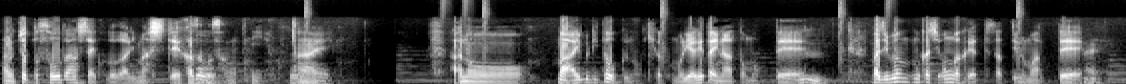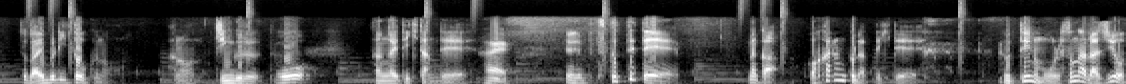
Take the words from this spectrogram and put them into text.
あの、ちょっと相談したいことがありまして、風間さんに。おはい。あのーまあ、アイブリトークの企画盛り上げたいなと思って、うん。まあ、自分昔音楽やってたっていうのもあって、はい。ちょっとアイブリトークの、あの、ジングルお考えてきたんで、はい。で作ってて、なんか、わからんくなってきて、っていうのも俺そんなラジオ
